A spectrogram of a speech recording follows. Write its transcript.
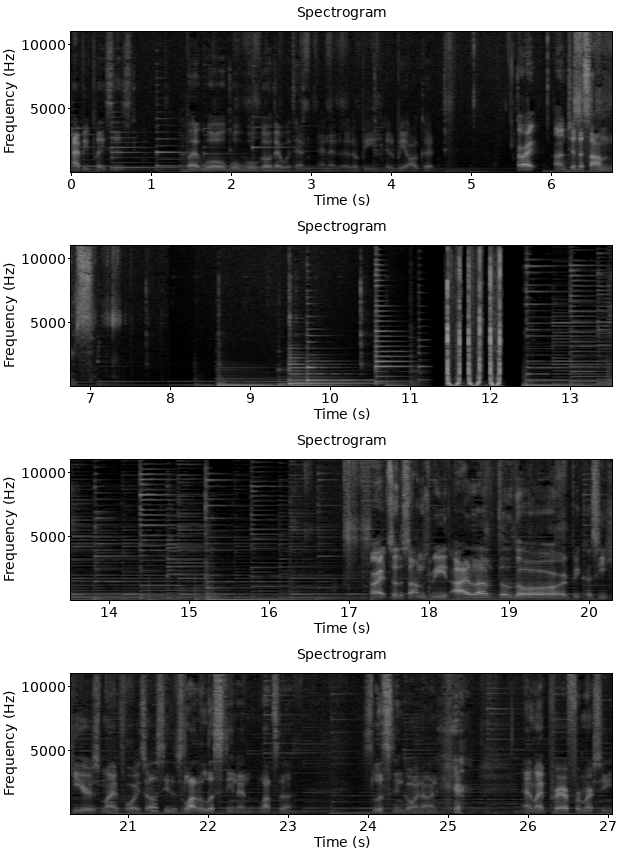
happy places. But we'll we'll, we'll go there with him, and it, it'll be it'll be all good. All right, on to the Psalms. All right, so the Psalms read, I love the Lord because he hears my voice. Oh, see, there's a lot of listening and lots of listening going on here. and my prayer for mercy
